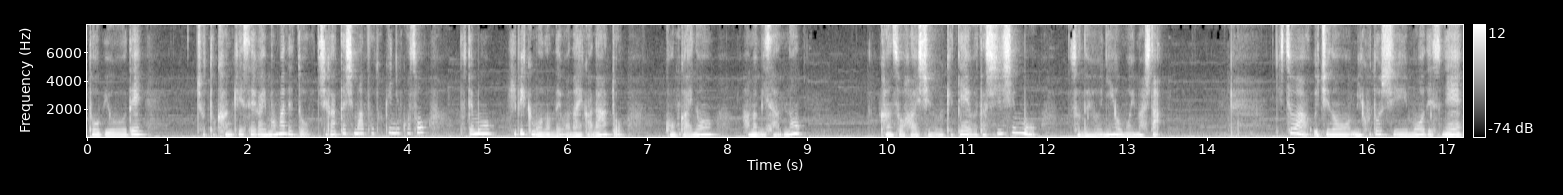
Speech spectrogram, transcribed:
闘病でちょっと関係性が今までと違ってしまった時にこそとても響くものではないかなと今回の浜美さんの感想配信を受けて私自身もそのように思いました。実はうちのみことしもですね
